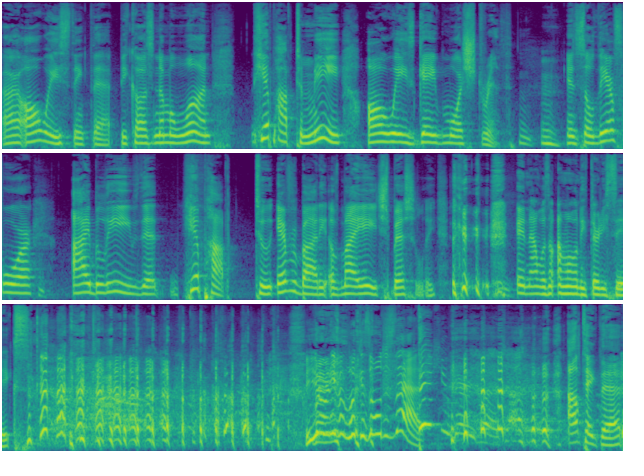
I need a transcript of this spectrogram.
I always think that because number one, hip hop to me always gave more strength. Hmm. Mm. And so therefore, I believe that hip hop to everybody of my age, especially. and I was I'm only 36. You don't even look as old as that. Thank you very much. I'll take that.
